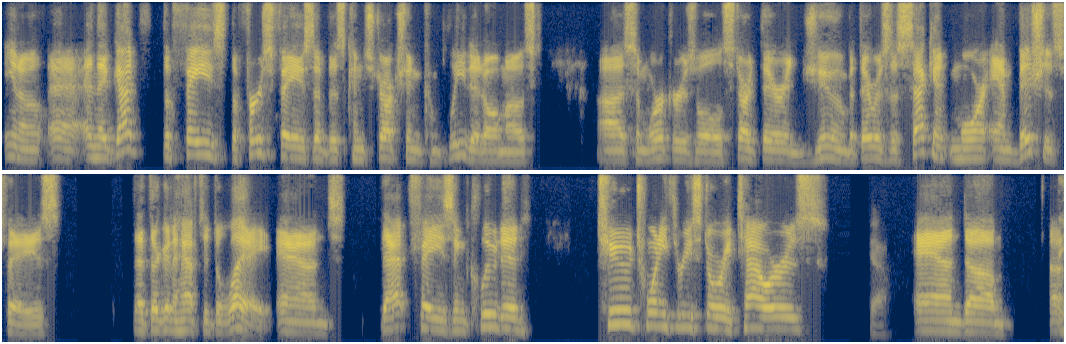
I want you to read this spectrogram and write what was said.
you know, uh, and they've got the phase, the first phase of this construction completed almost. Uh, some workers will start there in June, but there was a second, more ambitious phase that they're going to have to delay. And that phase included two 23 story towers. Yeah. And, um, a,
